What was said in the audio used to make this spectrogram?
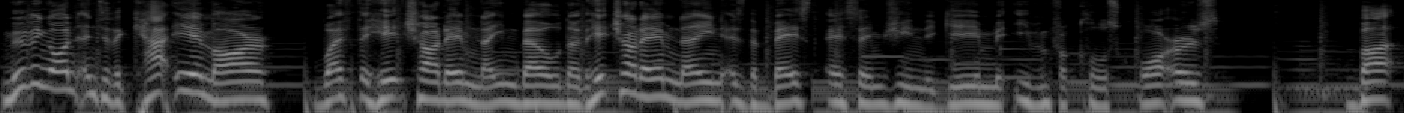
Moving on into the KAT AMR with the HRM9 build. Now the HRM9 is the best SMG in the game, even for close quarters, but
